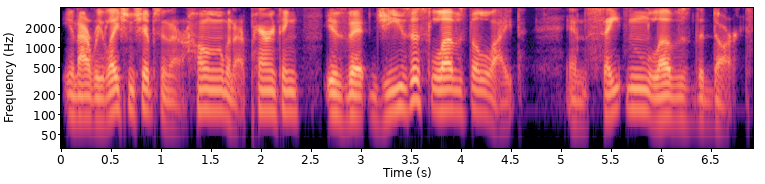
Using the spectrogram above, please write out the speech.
in our relationships, in our home, in our parenting, is that Jesus loves the light and Satan loves the dark.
